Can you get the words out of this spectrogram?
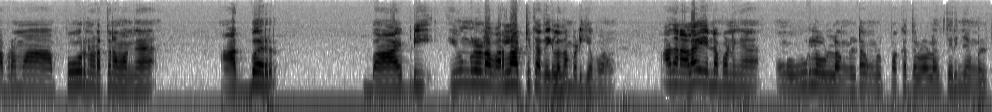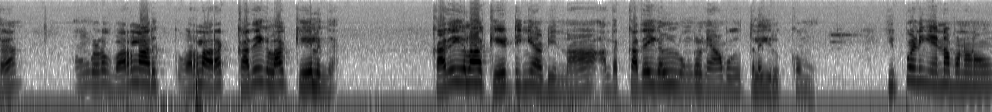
அப்புறமா போர் நடத்தினவங்க அக்பர் பா இப்படி இவங்களோட வரலாற்று கதைகளை தான் படிக்க போகிறோம் அதனால் என்ன பண்ணுங்கள் உங்கள் ஊரில் உள்ளவங்கள்ட்ட உங்களுக்கு பக்கத்தில் உள்ளவங்க தெரிஞ்சவங்கள்ட்ட அவங்களோட வரலாறு வரலாறை கதைகளாக கேளுங்க. கதைகளாக கேட்டிங்க அப்படின்னா அந்த கதைகள் உங்கள் ஞாபகத்தில் இருக்கும். இப்போ நீங்கள் என்ன பண்ணணும்?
